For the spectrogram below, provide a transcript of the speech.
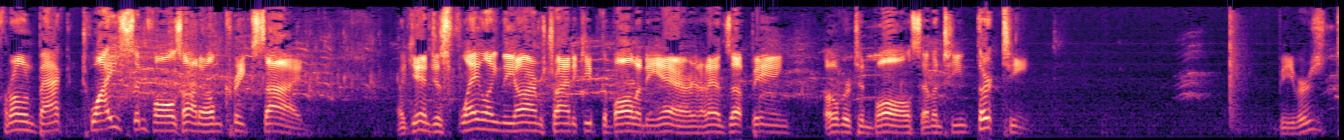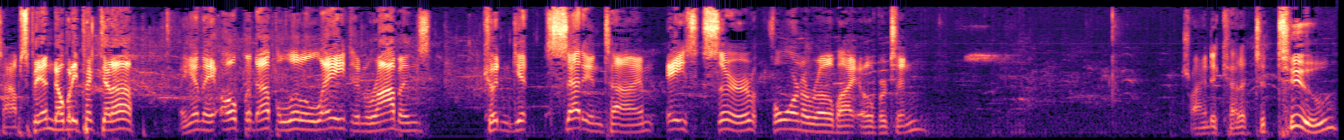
thrown back twice and falls on Elm Creek's side. Again, just flailing the arms, trying to keep the ball in the air, and it ends up being Overton ball 17 13. Beavers, top spin, nobody picked it up. Again, they opened up a little late, and Robbins couldn't get set in time. Ace serve, four in a row by Overton. Trying to cut it to two.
